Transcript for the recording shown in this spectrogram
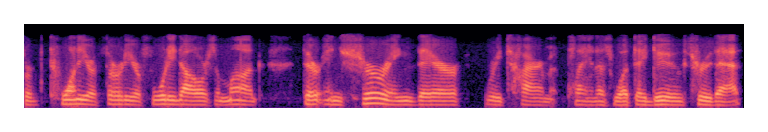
for twenty or thirty or forty dollars a month. They're insuring their retirement plan is what they do through that.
